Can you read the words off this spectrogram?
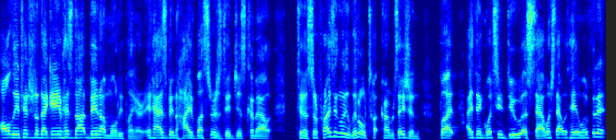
all the attention of that game has not been on multiplayer. It has been Hivebusters did just come out to surprisingly little t- conversation. But I think once you do establish that with Halo Infinite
